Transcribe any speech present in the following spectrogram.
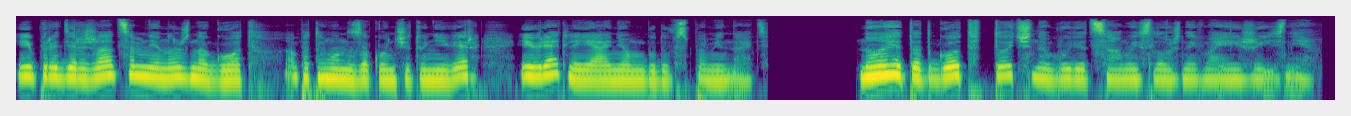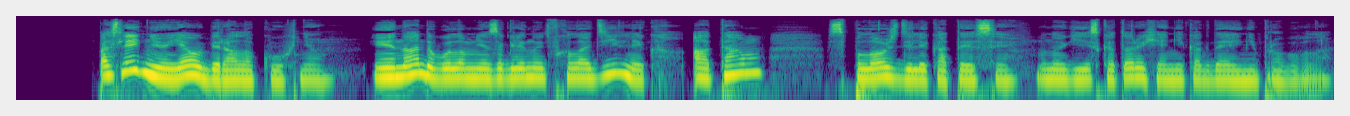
И продержаться мне нужно год, а потом он закончит универ, и вряд ли я о нем буду вспоминать. Но этот год точно будет самый сложный в моей жизни. Последнюю я убирала кухню. И надо было мне заглянуть в холодильник, а там сплошь деликатесы, многие из которых я никогда и не пробовала.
